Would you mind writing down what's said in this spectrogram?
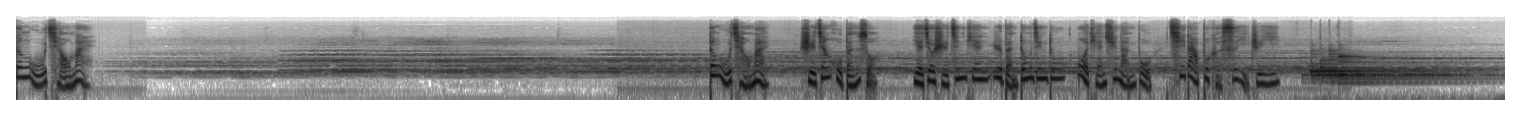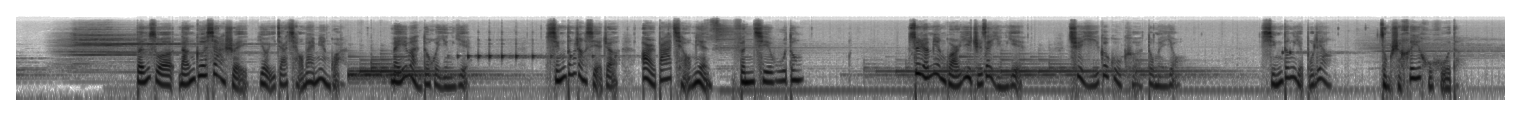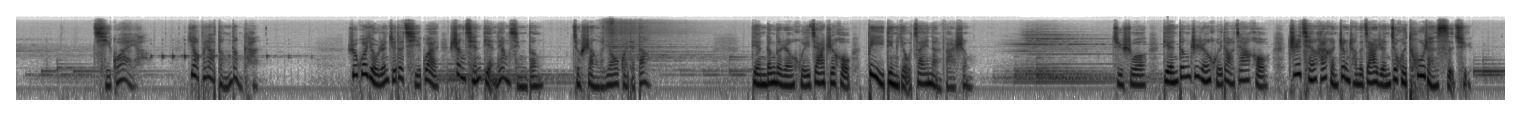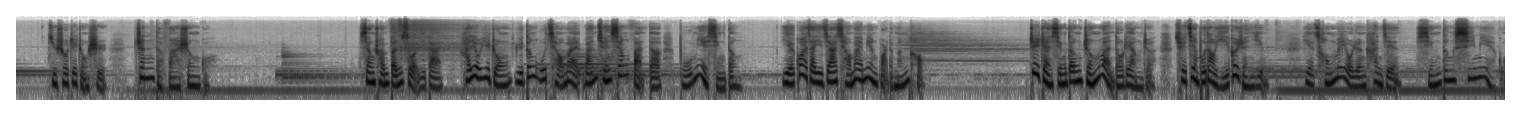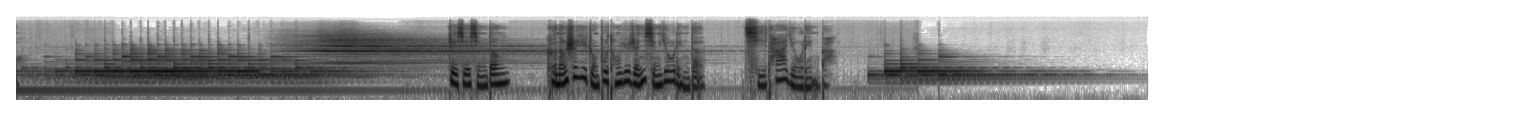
登吴荞麦。登吴荞麦是江户本所，也就是今天日本东京都墨田区南部七大不可思议之一。本所南歌下水有一家荞麦面馆，每晚都会营业。行灯上写着“二八荞面，分切乌冬”。虽然面馆一直在营业，却一个顾客都没有。行灯也不亮，总是黑乎乎的。奇怪呀，要不要等等看？如果有人觉得奇怪，上前点亮行灯。就上了妖怪的当。点灯的人回家之后，必定有灾难发生。据说，点灯之人回到家后，之前还很正常的家人就会突然死去。据说这种事真的发生过。相传本所一带还有一种与灯无荞麦完全相反的不灭行灯，也挂在一家荞麦面馆的门口。这盏行灯整晚都亮着，却见不到一个人影，也从没有人看见行灯熄灭过。这些行灯，可能是一种不同于人形幽灵的其他幽灵吧。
